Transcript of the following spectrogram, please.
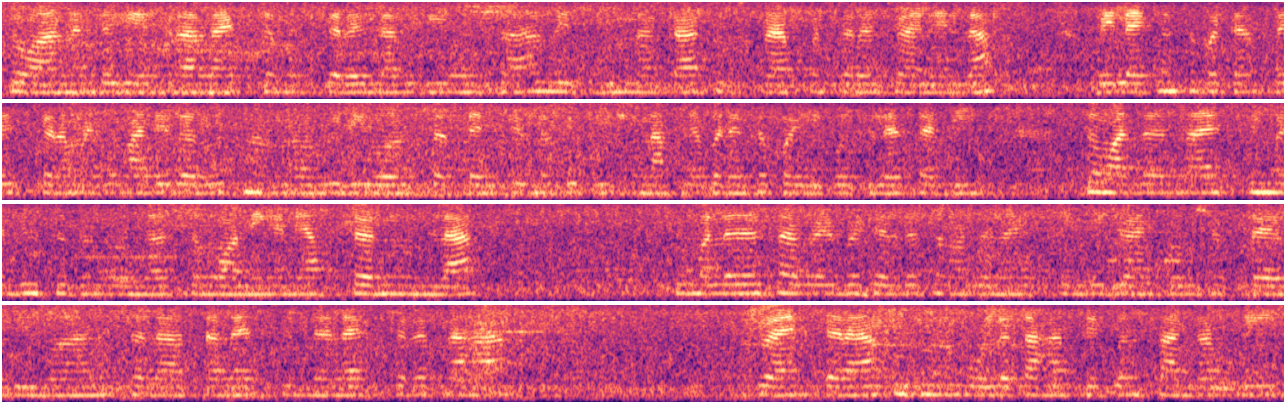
सो आनंद घेत राहा. लाईक कमेंट करायला व्हिडिओचा विसरू नका. सबस्क्राईब पण करा चॅनेलला बेलायकनचं बटन प्रेस करा. म्हणजे माझे दररोज नवनवीन व्हिडिओ असतात. त्यांचे नोटिफिकेशन आपल्यापर्यंत पहिली पोचल्यासाठी सो माझं लाईव्ह म्हणजे सुद्धा दिवसातून दोन असतं मॉर्निंग आणि आफ्टरनूनला तुम्हाला जसा वेळ भेटेल तसं माझं लाईफ स्ट्रीम जॉईन करू शकता एव्हरी वन चला आता लाईफ स्ट्रीमला लाईफ करत राहा. जॉईन करा. कुठून बोलत आहात ते पण सांगा प्लीज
